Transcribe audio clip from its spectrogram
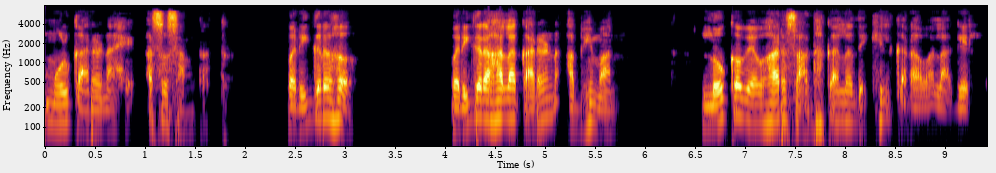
मूळ कारण आहे असं सांगतात. परिग्रह. परिग्रहाला कारण अभिमान. लोकव्यवहार साधकाला देखील करावा लागेल.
